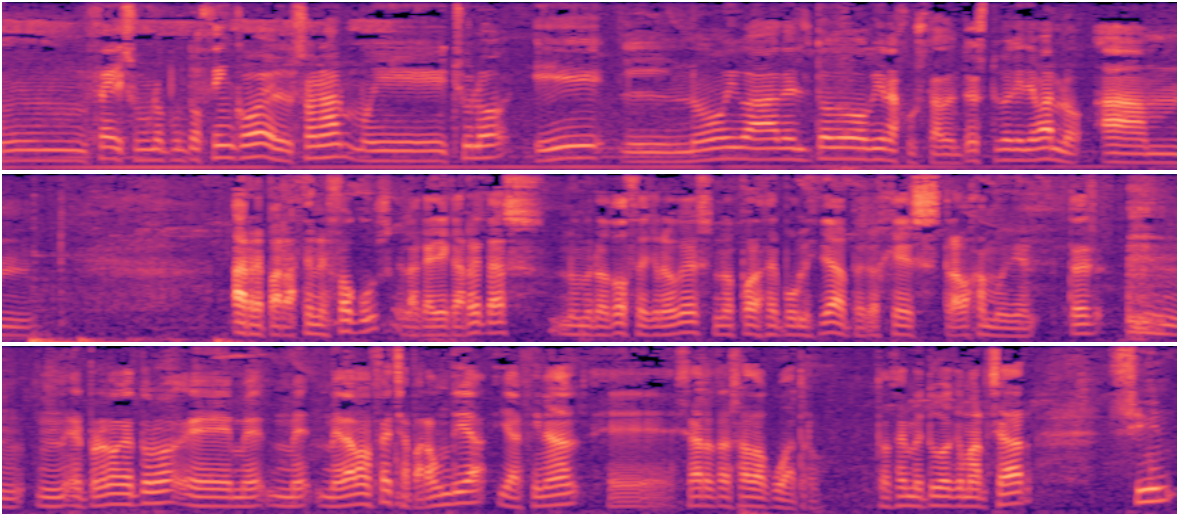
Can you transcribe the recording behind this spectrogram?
un Face un 1.5, el sonar, muy chulo, y no iba del todo bien ajustado. Entonces tuve que llevarlo a, mm, a reparaciones Focus, en la calle Carretas, número 12 creo que es, no es por hacer publicidad, pero es que es, trabajan muy bien. Entonces, el problema que tuve, eh, me daban fecha para un día y al final eh, se ha retrasado a cuatro. Entonces me tuve que marchar sin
